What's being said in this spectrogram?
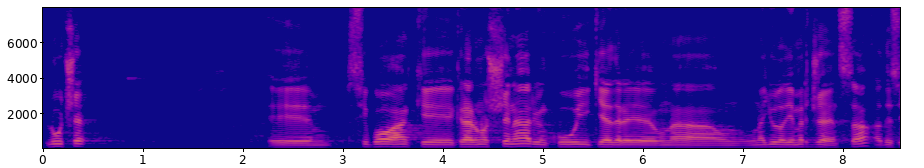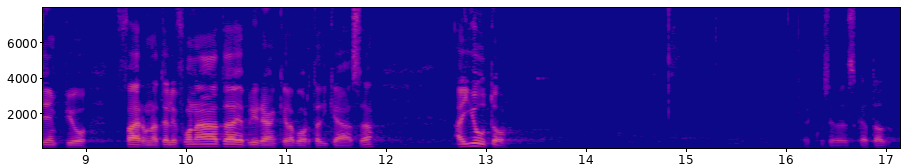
luce, eh, si può anche creare uno scenario in cui chiedere un'aiuto un di emergenza, ad esempio fare una telefonata e aprire anche la porta di casa. Aiuto. Ecco, si è scattato.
